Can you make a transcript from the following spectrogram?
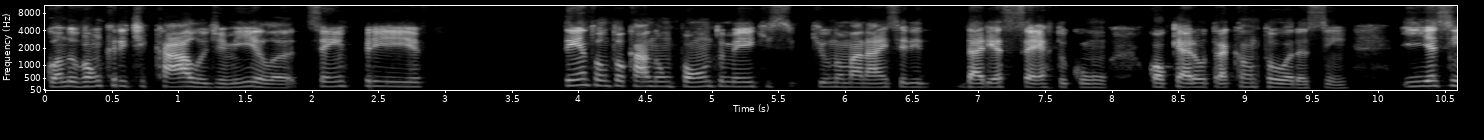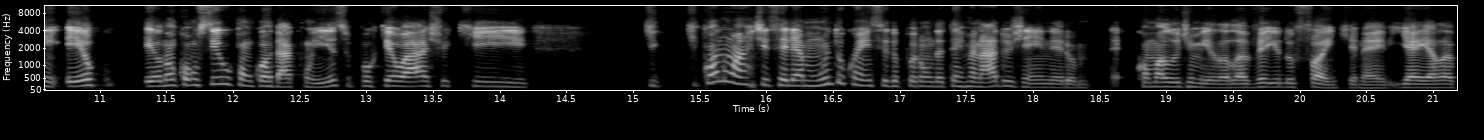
quando vão criticar a Ludmilla, sempre tentam tocar num ponto meio que, que o Numanice ele daria certo com qualquer outra cantora, assim. E assim, eu eu não consigo concordar com isso, porque eu acho que, que, que, quando um artista ele é muito conhecido por um determinado gênero, é, como a Ludmilla, ela veio do funk, né? E aí ela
